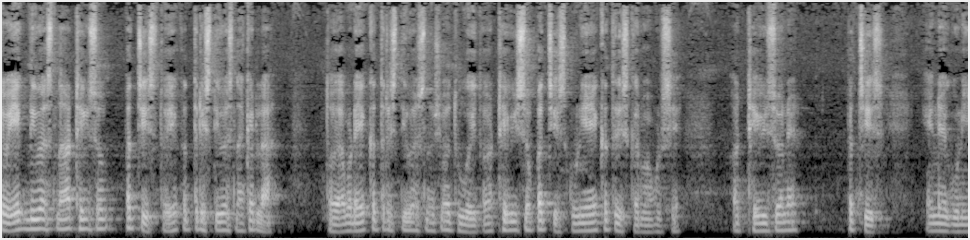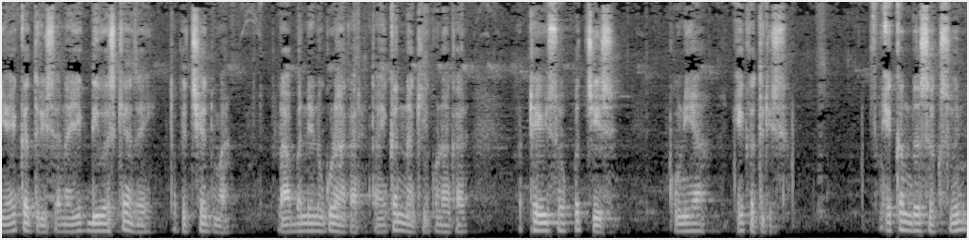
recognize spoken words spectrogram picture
કે એક દિવસના અઠ્યાવીસો પચીસ, તો એકત્રીસ દિવસના કેટલા? તો આપણે એકત્રીસ દિવસનું શોધવું હોય તો અઠ્યાવીસો પચીસ ગુણ્યા એકત્રીસ કરવા પડશે. અઠ્યાવીસો ને પચીસ, એને ગુણ્યા એકત્રીસ અને એક દિવસ ક્યાં જાય? તો કે છેદમાં. એટલે આ બંનેનો ગુણાકાર, તો અહીં કરી નાખીએ ગુણાકાર. અઠ્યાવીસો પચીસ ગુણ્યા એકત્રીસ. એકમ દશક શૂન્ય,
